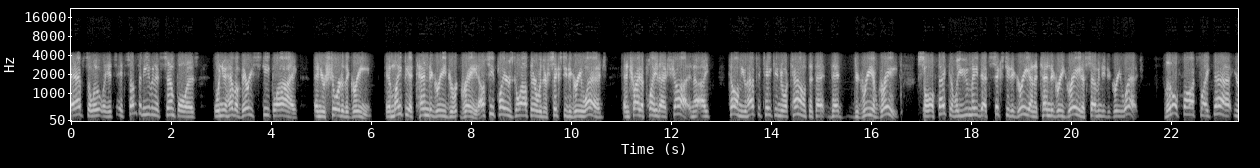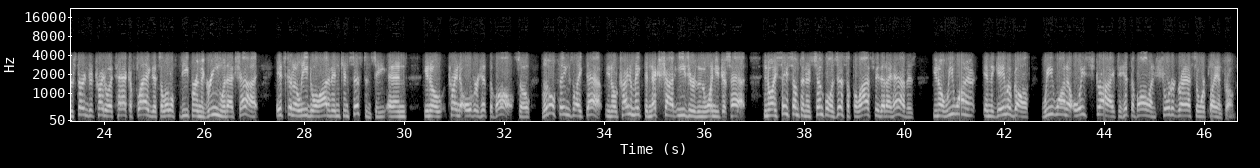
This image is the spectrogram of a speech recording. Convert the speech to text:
A- absolutely. It's it's something even as simple as when you have a very steep lie and you're short of the green. It might be a 10 degree grade. I'll see players go out there with their 60 degree wedge and try to play that shot. And I tell them you have to take into account that that, that degree of grade. So effectively, you made that 60 degree on a 10 degree grade a 70 degree wedge little thoughts like that, you're starting to try to attack a flag that's a little deeper in the green with that shot. It's going to lead to a lot of inconsistency and, you know, trying to overhit the ball. So little things like that, you know, trying to make the next shot easier than the one you just had. You know, I say something as simple as this a philosophy that I have is, you know, we want to, in the game of golf, we want to always strive to hit the ball on shorter grass than we're playing from.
